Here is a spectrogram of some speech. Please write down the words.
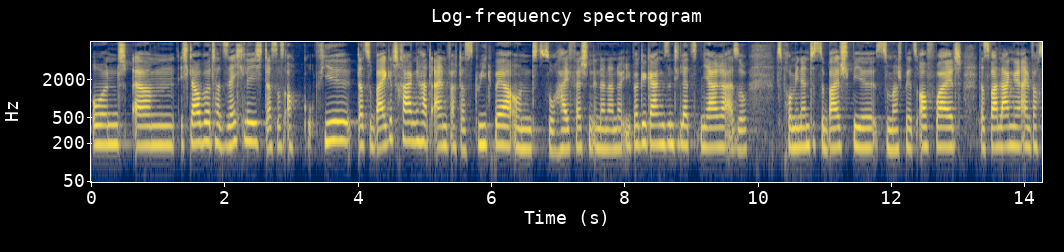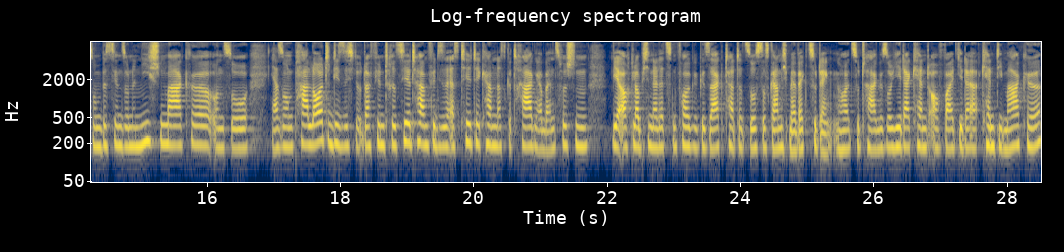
Und ähm, ich glaube tatsächlich, dass es auch viel dazu beigetragen hat, einfach, dass Streetwear und so High Fashion ineinander übergegangen sind die letzten Jahre. Also das prominenteste Beispiel ist zum Beispiel jetzt Off-White. Das war lange einfach so ein bisschen so eine Nischenmarke und so, ja, so ein paar Leute, die sich dafür interessiert haben, für diese Ästhetik, haben das getragen. Aber inzwischen, wie ihr auch, glaube ich, in der letzten Folge gesagt hattet, so ist das gar nicht mehr wegzudenken heutzutage. So jeder kennt Off-White, jeder kennt die Marke.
